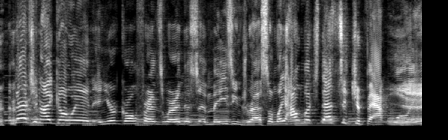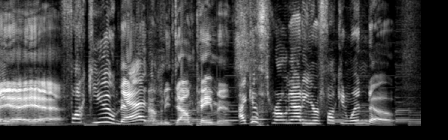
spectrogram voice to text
Imagine I go in and your girlfriend's wearing this amazing dress. I'm like, how much that set you back, Wooly? yeah, yeah, yeah. Fuck you, man. How many down payments? I get thrown out of your fucking window.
